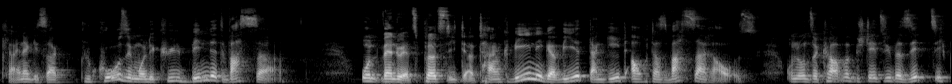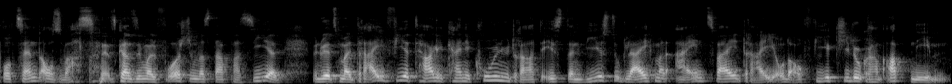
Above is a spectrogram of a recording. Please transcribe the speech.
kleiner gesagt Glukosemolekül bindet Wasser. Und wenn du jetzt plötzlich der Tank weniger wird, dann geht auch das Wasser raus. Und unser Körper besteht zu über 70 Prozent aus Wasser. Jetzt kannst du dir mal vorstellen, was da passiert. Wenn du jetzt mal drei, vier Tage keine Kohlenhydrate isst, dann wirst du gleich mal ein, zwei, drei oder auch vier Kilogramm abnehmen.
